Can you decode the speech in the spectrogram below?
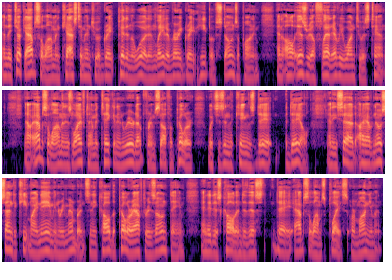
And they took Absalom, and cast him into a great pit in the wood, and laid a very great heap of stones upon him. And all Israel fled every one to his tent. Now Absalom in his lifetime had taken and reared up for himself a pillar, which is in the king's dale. And he said, I have no son to keep my name in remembrance. And he called the pillar after his own own name, and it is called unto this day Absalom's place or monument.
